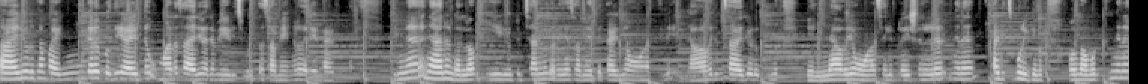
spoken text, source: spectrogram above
സാരി കൊടുക്കാൻ ഭയങ്കര കൊതിയായിട്ട് ഉമ്മയുടെ സാരി വരെ മേടിച്ച് കൊടുത്ത സമയങ്ങൾ വരെ ഉണ്ടായിട്ടുണ്ട്. പിന്നെ ഞാനുണ്ടല്ലോ ഈ യൂട്യൂബ് ചാനൽ തുടങ്ങിയ സമയത്ത് കഴിഞ്ഞ ഓണത്തിന് എല്ലാവരും സാരി എടുക്കുന്നു എല്ലാവരും ഓണ സെലിബ്രേഷനിൽ ഇങ്ങനെ അടിച്ചു പൊളിക്കുന്നു. അപ്പോൾ നമുക്കിങ്ങനെ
